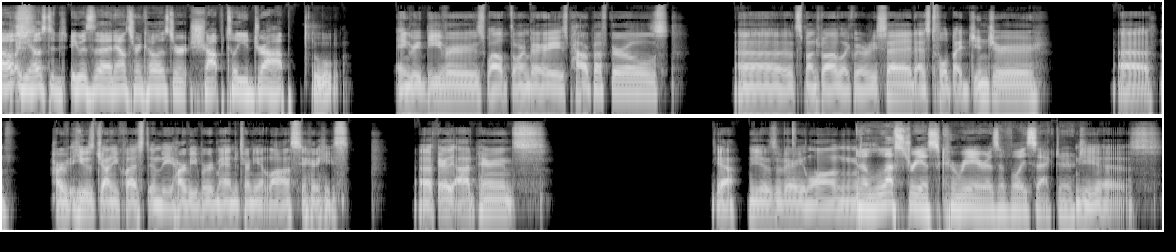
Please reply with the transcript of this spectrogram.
Oh, he hosted. He was the announcer and co-hoster. Shop till you drop. Ooh. Angry Beavers, Wild Thornberrys, Powerpuff Girls, uh, SpongeBob, like we already said, as told by Ginger. Uh, Harvey, he was Jonny Quest in the Harvey Birdman Attorney at Law series. Uh, Fairly Odd Parents. Yeah, he has a very long. An illustrious career as a voice actor. Yes.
